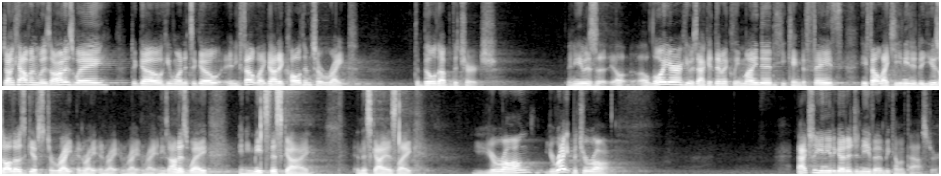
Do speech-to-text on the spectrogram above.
John Calvin was on his way to go. He wanted to go, and he felt like God had called him to write, to build up the church. And he was a, a, lawyer, he was academically minded, he came to faith. He felt like he needed to use all those gifts to write and write and write and write and write. And he's on his way, and he meets this guy, and this guy is like, You're wrong. You're right, but you're wrong. Actually, you need to go to Geneva and become a pastor.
